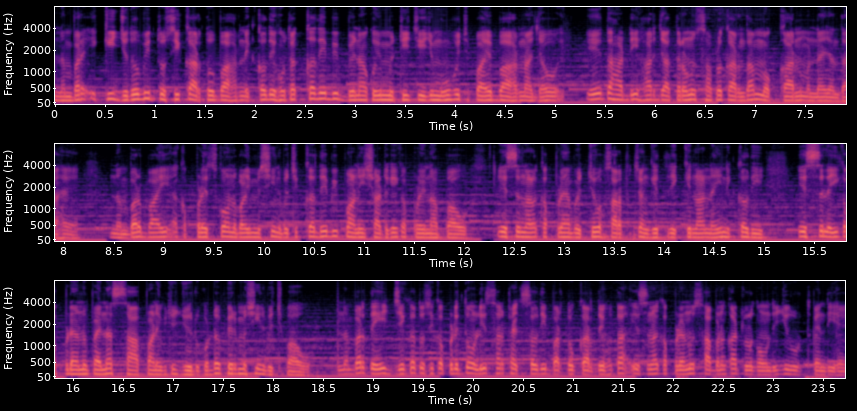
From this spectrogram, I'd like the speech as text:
ਨੰਬਰ 21 ਜਦੋਂ ਵੀ ਤੁਸੀਂ ਘਰ ਤੋਂ ਬਾਹਰ ਨਿਕਲਦੇ ਹੋ ਤਾਂ ਕਦੇ ਵੀ ਬਿਨਾਂ ਕੋਈ ਮਿੱਠੀ ਚੀਜ਼ ਮੂੰਹ ਵਿੱਚ ਪਾਏ ਬਾਹਰ ਨਾ ਜਾਓ। ਇਹ ਤੁਹਾਡੀ ਹਰ ਯਾਤਰਾ ਨੂੰ ਸਫਲ ਕਰਨ ਦਾ ਮੁੱਖ ਕਾਰਨ ਮੰਨਿਆ ਜਾਂਦਾ ਹੈ। ਨੰਬਰ 22 ਕੱਪੜੇ ਸੁਕਾਉਣ ਵਾਲੀ ਮਸ਼ੀਨ ਵਿੱਚ ਕਦੇ ਵੀ ਪਾਣੀ ਛੱਡ ਕੇ ਕੱਪੜੇ ਨਾ ਪਾਓ। ਇਸ ਨਾਲ ਕੱਪੜਿਆਂ ਵਿੱਚੋਂ ਸਰਫ ਚੰਗੇ ਤਰੀਕੇ ਨਾਲ ਨਹੀਂ ਨਿਕਲਦੀ। ਇਸ ਲਈ ਕੱਪੜਿਆਂ ਨੂੰ ਪਹਿਲਾਂ ਸਾਫ਼ ਪਾਣੀ ਵਿੱਚ ਜ਼ਰੂਰ ਕੱਢੋ, ਫਿਰ ਮਸ਼ੀਨ ਵਿੱਚ ਪਾਓ। ਨੰਬਰ 23 ਜੇਕਰ ਤੁਸੀਂ ਕੱਪੜੇ ਧੋਣ ਲਈ ਸਰਫ ਐਕਸਲ ਦੀ ਵਰਤੋਂ ਕਰਦੇ ਹੋ ਤਾਂ ਇਸ ਨਾਲ ਕੱਪੜਿਆਂ ਨੂੰ ਸਾਬਣ ਘੱਟ ਲਗਾਉਣ ਦੀ ਜ਼ਰੂਰਤ ਪੈਂਦੀ ਹੈ,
